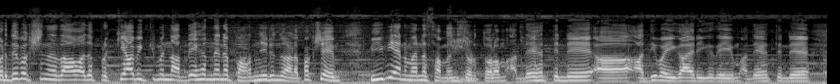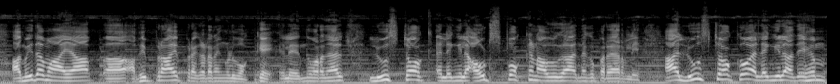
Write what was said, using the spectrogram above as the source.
പ്രതിപക്ഷ നേതാവ് അത് പ്രഖ്യാപിക്കുമെന്ന് അദ്ദേഹം തന്നെ പറഞ്ഞിരുന്നതാണ്. പക്ഷേ പി വി അൻവറിനെ സംബന്ധിച്ചിടത്തോളം അദ്ദേഹത്തിന്റെ അതിവൈകാരികതയും അദ്ദേഹത്തിന്റെ അമിതമായ അഭിപ്രായ പ്രകടനങ്ങളും ഒക്കെ അല്ലേ? എന്ന് പറഞ്ഞാൽ ലൂസ് ടോക്ക് അല്ലെങ്കിൽ ഔട്ട് സ്പോക്കൺ ആവുക എന്നൊക്കെ പറയാറില്ലേ? ആ ലൂസ് ടോക്കോ അല്ലെങ്കിൽ അദ്ദേഹം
